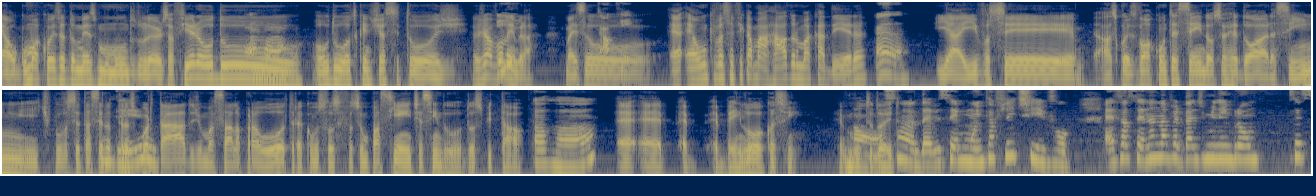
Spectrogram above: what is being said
é alguma coisa do mesmo mundo do Layers of Fear ou do. Aham. Ou do outro que a gente já citou hoje. Eu já vou Ih. lembrar. Mas o. Ok. É, é um que você fica amarrado numa cadeira Ah, e aí você. As coisas vão acontecendo ao seu redor, assim, e tipo, você tá sendo Deus. transportado de uma sala pra outra, como se você fosse um paciente, assim, do, do hospital. Aham. É, é, é, é bem louco, assim. É muito Nossa, doido. deve ser muito aflitivo. Essa cena, na verdade, me lembrou. um- vocês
